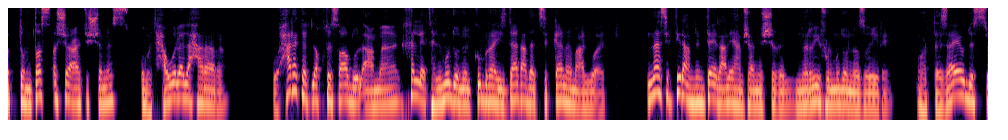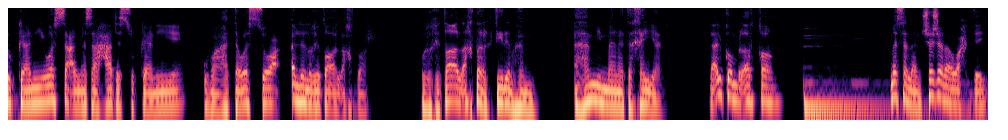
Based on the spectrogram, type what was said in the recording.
بتمتص أشعة الشمس وبتحولها لحرارة وحركة الاقتصاد والأعمال خلت هالمدن الكبرى يزداد عدد سكانها مع الوقت. الناس كتير عم تنتقل عليها مشان الشغل من الريف والمدن الصغيرة. والتزايد السكاني وسع المساحات السكانية ومع التوسع قل الغطاء الأخضر. والغطاء الأخضر كتير مهم أهم مما نتخيل. لألكم بالأرقام. مثلا شجرة واحدة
